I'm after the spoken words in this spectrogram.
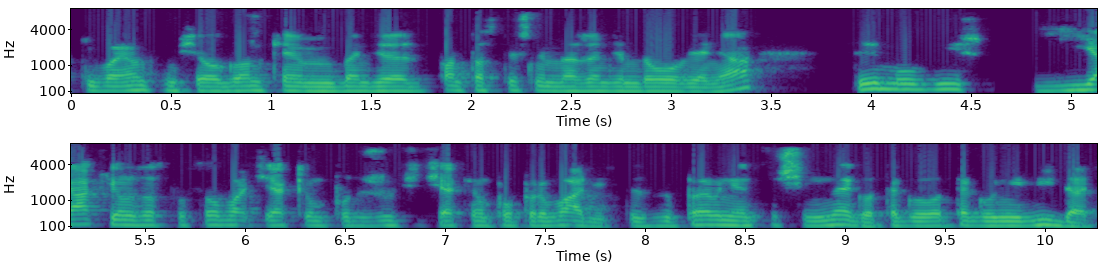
z kiwającym się ogonkiem będzie fantastycznym narzędziem do łowienia. Ty mówisz, jak ją zastosować, jak ją podrzucić, jak ją poprowadzić. To jest zupełnie coś innego, tego, tego nie widać.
